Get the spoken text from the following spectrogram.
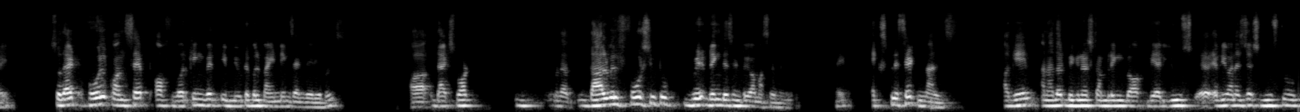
right? So that whole concept of working with immutable bindings and variables uh, that's what Dhall will force you to bring this into your muscle memory right? Explicit nulls again another beginner stumbling block they are used everyone is just used to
